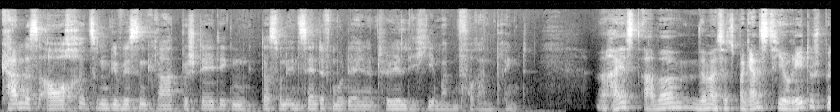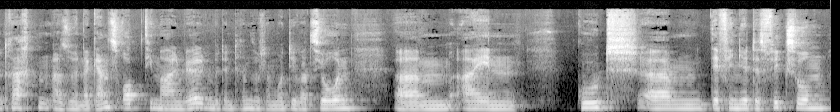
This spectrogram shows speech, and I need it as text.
kann das auch zu einem gewissen Grad bestätigen, dass so ein Incentive-Modell natürlich jemanden voranbringt. Heißt aber, wenn wir es jetzt mal ganz theoretisch betrachten, also in einer ganz optimalen Welt mit intrinsischer Motivation, ähm, ein gut ähm, definiertes Fixum,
